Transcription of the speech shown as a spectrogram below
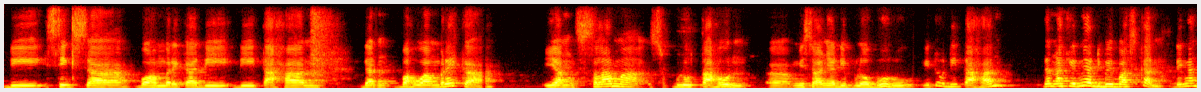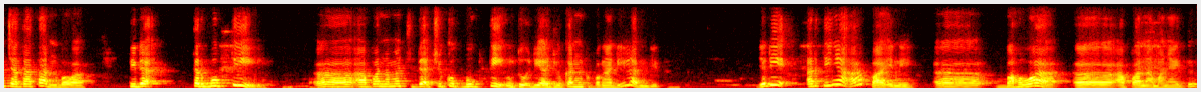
disiksa, bahwa mereka di- ditahan, dan bahwa mereka yang selama 10 tahun eh, misalnya di Pulau Buru itu ditahan dan akhirnya dibebaskan dengan catatan bahwa tidak terbukti eh, apa namanya tidak cukup bukti untuk diajukan ke pengadilan gitu. Jadi artinya apa ini? Eh, bahwa eh, apa namanya itu?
